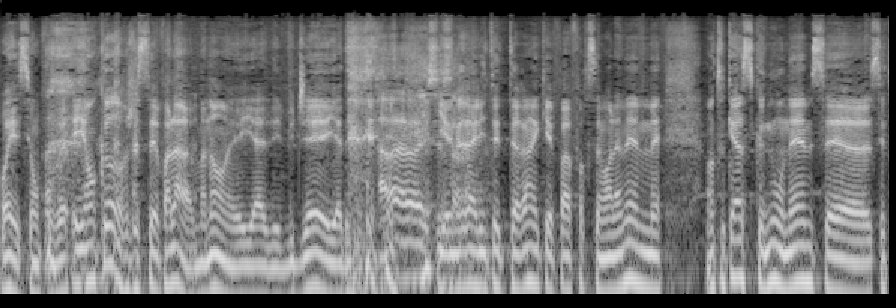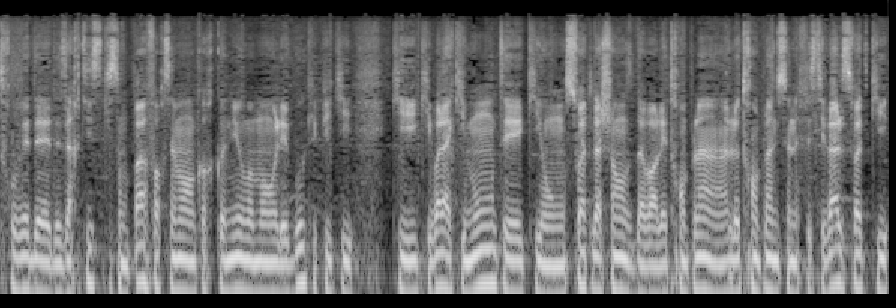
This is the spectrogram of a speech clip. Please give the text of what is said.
ouais, si on pouvait. Et encore, je sais, voilà, maintenant il y a des budgets, il y a des, Ah ouais, ouais, c'est il y a une ça. réalité de terrain qui est pas forcément la même. Mais en tout cas, ce que nous on aime, c'est euh, c'est trouver des, des artistes qui sont pas forcément encore connus au moment où on les book et puis qui qui qui voilà qui montent et qui ont soit la chance d'avoir les tremplins, hein, le tremplin du Sunny Festival, soit qui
